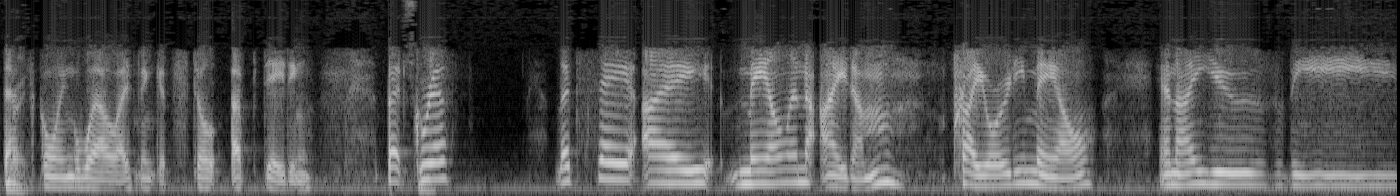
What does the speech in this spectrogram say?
That's Right. going well. I think it's still updating. But Griff, let's say I mail an item, priority mail, and I use the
